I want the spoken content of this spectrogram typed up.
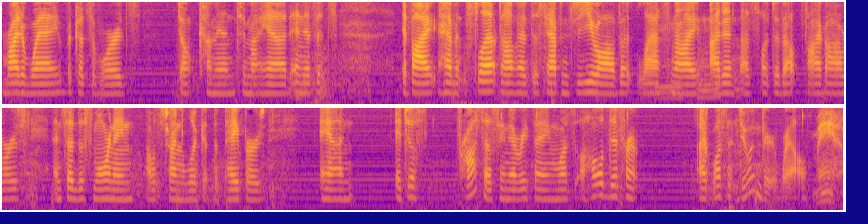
right away because the words don't come into my head. And if it's if I haven't slept, I don't know if this happens to you all, but last mm-hmm. night I didn't. I slept about five hours, and so this morning I was trying to look at the papers, and it just processing everything was a whole different. I wasn't doing very well, Man,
